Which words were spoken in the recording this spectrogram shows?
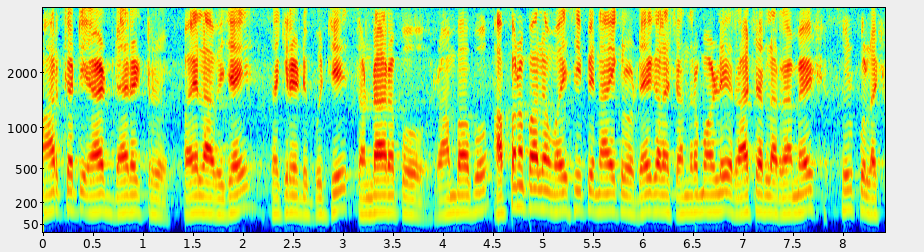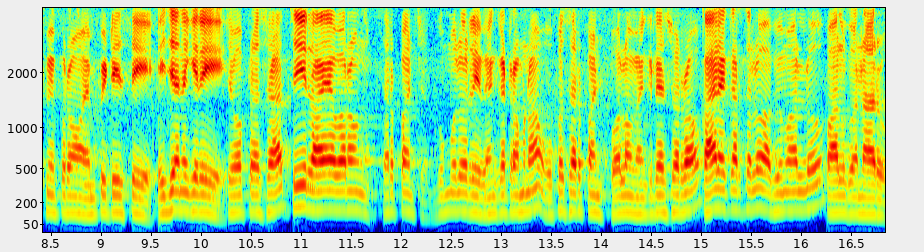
market yard director Paila Vijay Sakireddy Bujji Tondarapu Rambabu Appanapalem YCP నాయకులు డేగల చంద్రమౌళి రాచర్ల రమేష్ తూర్పు లక్ష్మీపురం ఎంపీటీసీ విజయనగిరి శివప్రసాద్ సి రాయవరం సర్పంచ్ గుమ్ములూరి వెంకటరమణ ఉప సర్పంచ్ పోలం వెంకటేశ్వరరావు కార్యకర్తలు అభిమానులు పాల్గొన్నారు.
